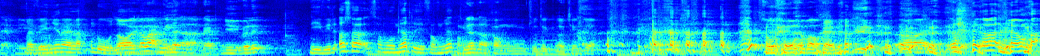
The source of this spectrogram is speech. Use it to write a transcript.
đẹp nhì Bởi vì như này là không đủ rồi. Các bạn nghĩ là đẹp nhì với lịch vì nữa sao xong phòng nhất thì phòng nhất? Phòng nhất là phòng chủ tịch ở trên kia. Không phải là phòng này nữa. Rồi các bạn thấy không ạ?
